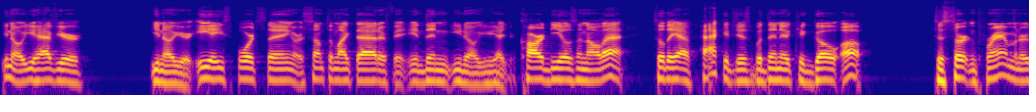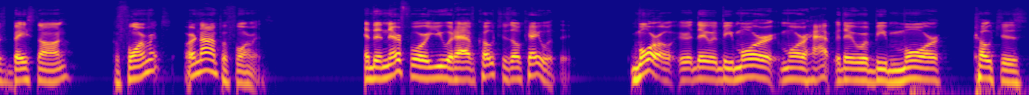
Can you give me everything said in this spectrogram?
you know you have your you know your EA Sports thing or something like that, if it, and then you know you had your car deals and all that. So they have packages, but then it could go up to certain parameters based on performance or non-performance, and then therefore you would have coaches okay with it. More, they would be more more happy. There would be more coaches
